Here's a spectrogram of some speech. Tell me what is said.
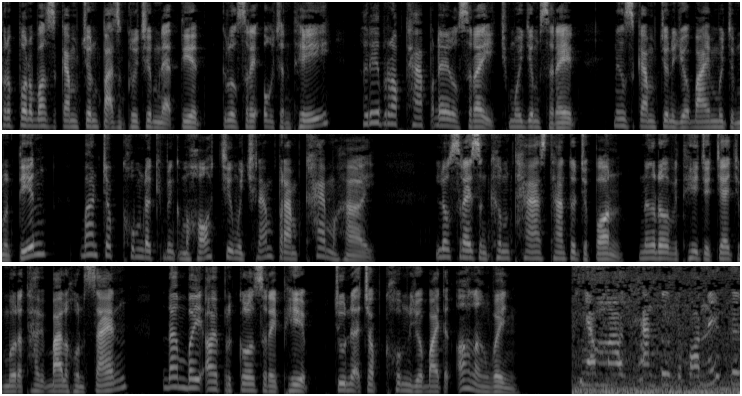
ប្រពន្ធរបស់សកម្មជនបកសង្គ្រោះជាតិម្នាក់ទៀតគឺលោកស្រីអុកចន្ទធីរៀបរាប់ថាប្តីលោកស្រីឈ្មោះយឹមសារ៉េតនិងសកម្មជននយោបាយមួយចំនួនទៀតបានជាប់ឃុំដោយគ្មានកំហុសជាង1ឆ្នាំ5ខែមកហើយលោកស្រីសង្ឃឹមថាស្ថានទូតជប៉ុននឹងរកវិធីជជែកជាមួយរដ្ឋាភិបាលលហ៊ុនសែនដើម្បីឲ្យប្រគល់សេរីភាពជូនអ្នកជាប់ឃុំនយោបាយទាំងអស់ឡើងវិញ ខ្ញុំមកស្ថានទូតជប៉ុននេះគឺ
